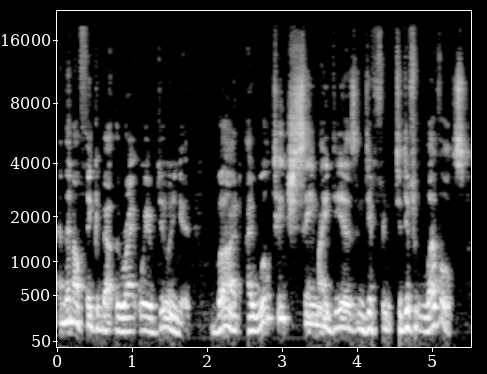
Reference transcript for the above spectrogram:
And then I'll think about the right way of doing it. But I will teach same ideas in different to different levels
